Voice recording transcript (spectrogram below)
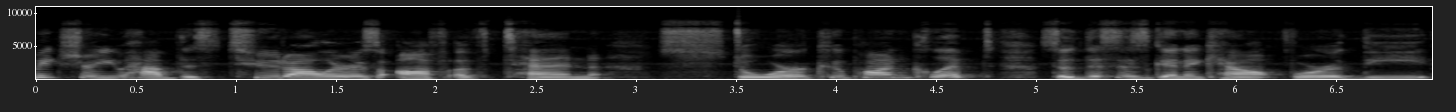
make sure you have this $2 off of 10 store coupon clipped. So this is going to count for the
